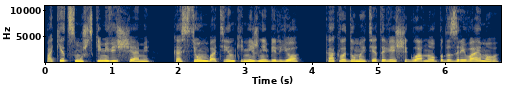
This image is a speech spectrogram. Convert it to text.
Пакет с мужскими вещами. Костюм, ботинки, нижнее белье. Как вы думаете, это вещи главного подозреваемого?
